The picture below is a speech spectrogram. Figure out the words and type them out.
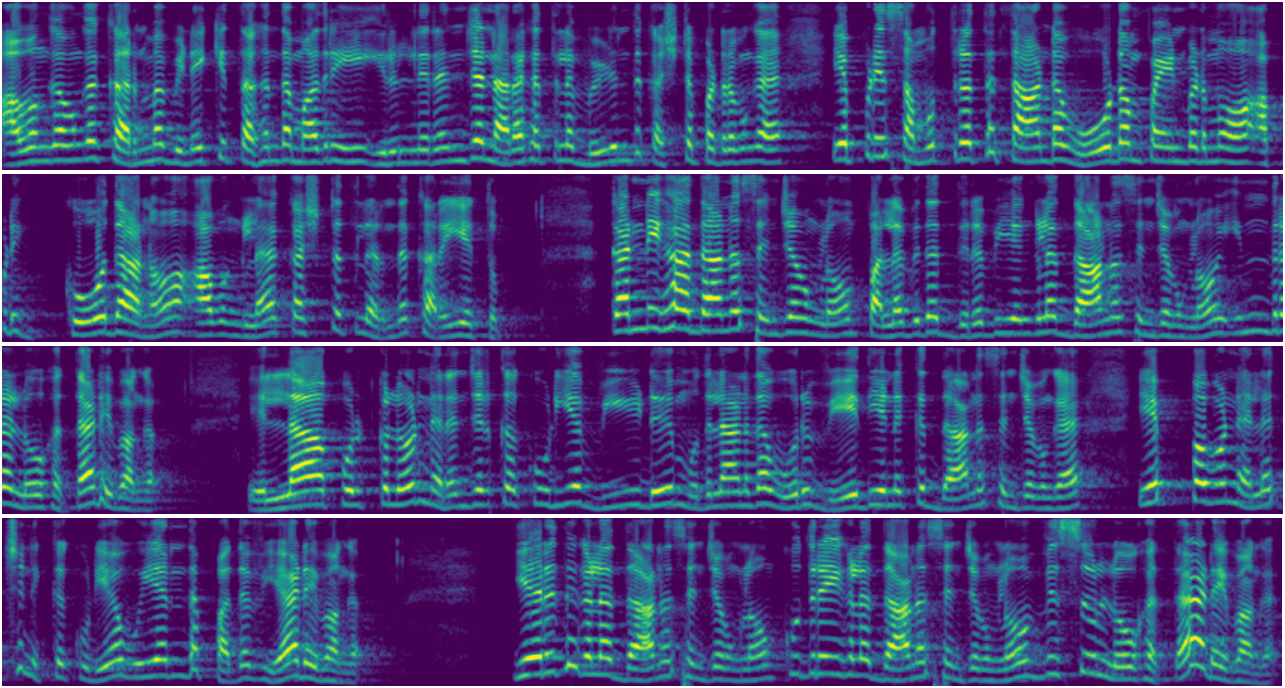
அவங்கவுங்க கர்ம வினைக்கு தகுந்த மாதிரி இருள் நிறைஞ்ச நரகத்தில் விழுந்து கஷ்டப்படுறவங்க எப்படி சமுத்திரத்தை தாண்ட ஓடம் பயன்படுமோ அப்படி கோதானோ அவங்கள கஷ்டத்துலேருந்து கரையேற்றும் கன்னிகா தானம் செஞ்சவங்களும் பலவித திரவியங்களை தானம் செஞ்சவங்களும் இந்திர லோகத்தை அடைவாங்க. எல்லா பொருட்களும் நிறைஞ்சிருக்கக்கூடிய வீடு முதலானதாக ஒரு வேதியனுக்கு தானம் செஞ்சவங்க எப்பவும் நிலச்சி நிற்கக்கூடிய உயர்ந்த பதவியை அடைவாங்க. எருதுகளை தானம் செஞ்சவங்களும் குதிரைகளை தானம் செஞ்சவங்களும் விசு லோகத்தை அடைவாங்க.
